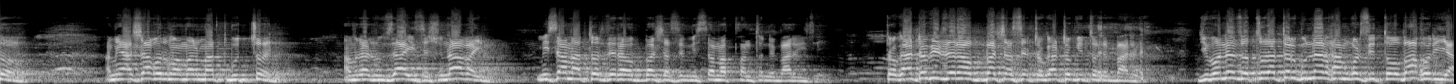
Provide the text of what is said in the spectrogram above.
তো। আমি আশা করব আমার মাত বুঝছই আমরা রোজা আইছে শোনা ভাই মিশা মাতর যারা অভ্যাস আছে মিশা মাত কান্তনে বার হয়ে যায়। টগাটগির যারা অভ্যাস আছে, টগাটগি তলে বাড়ে জীবনে যত জাতর গুনার কাম করছি তৌবা করিয়া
